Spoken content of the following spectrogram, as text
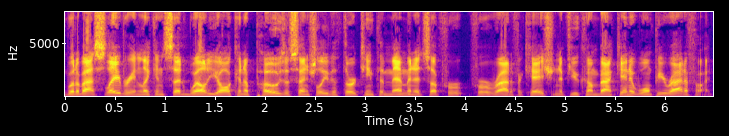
what about slavery? And Lincoln said, well, y'all can oppose essentially the 13th Amendment. It's up for, for ratification. If you come back in, it won't be ratified.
